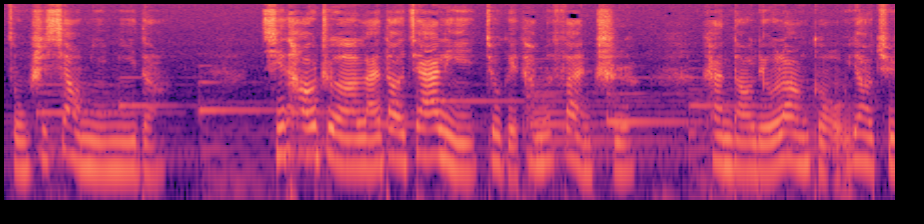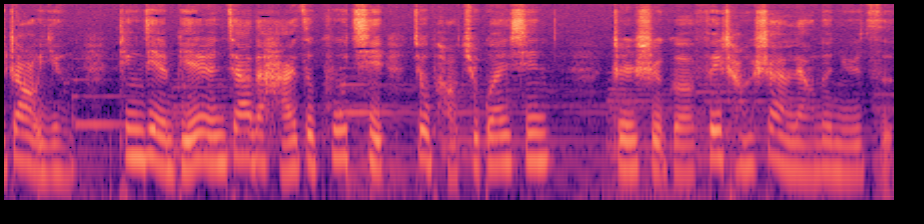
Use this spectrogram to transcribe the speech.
总是笑眯眯的。乞讨者来到家里就给他们饭吃，看到流浪狗要去照应，听见别人家的孩子哭泣就跑去关心，真是个非常善良的女子。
